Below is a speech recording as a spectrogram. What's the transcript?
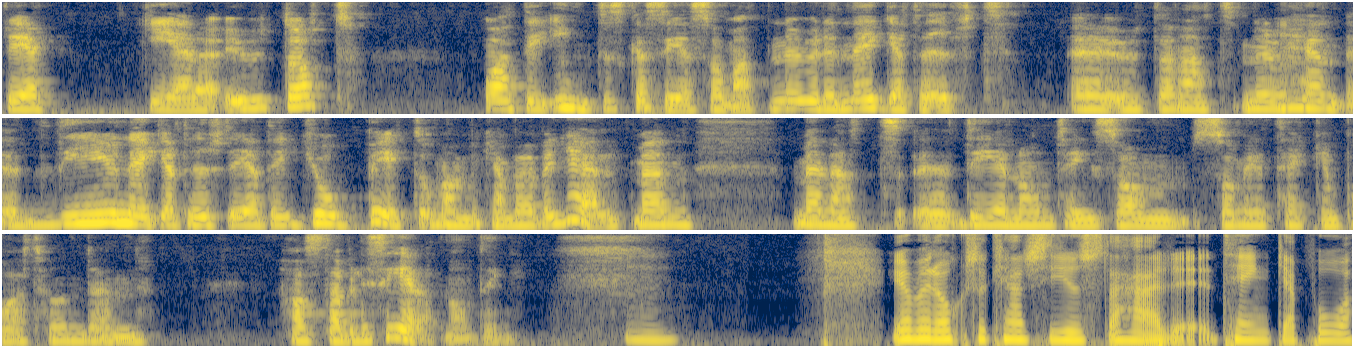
reagera utåt. Och att det inte ska ses som att nu är det negativt. Eh, utan att nu mm. händer, det är ju negativt i att det är jobbigt och man kan behöva hjälp. Men, men att eh, det är någonting som, som är ett tecken på att hunden har stabiliserat någonting. Mm. Ja, men också kanske just det här eh, tänka på,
